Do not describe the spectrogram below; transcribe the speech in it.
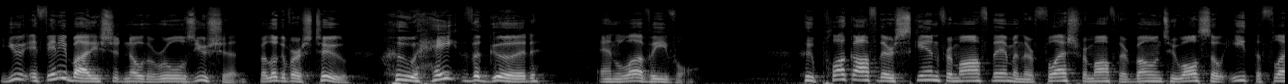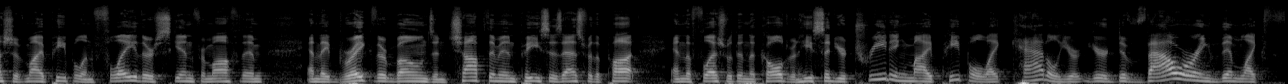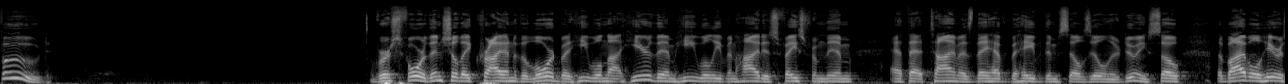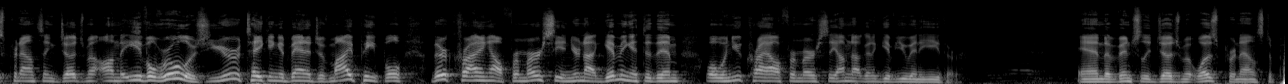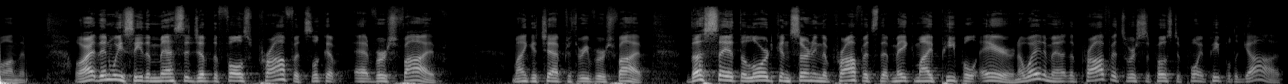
You, if anybody should know the rules, you should. But look at verse 2 who hate the good and love evil who pluck off their skin from off them and their flesh from off their bones, who also eat the flesh of my people and flay their skin from off them, and they break their bones and chop them in pieces as for the pot and the flesh within the cauldron. He said, You're treating my people like cattle, you're, you're devouring them like food. Verse 4 Then shall they cry unto the Lord, but he will not hear them. He will even hide his face from them at that time as they have behaved themselves ill in their doing. So the Bible here is pronouncing judgment on the evil rulers. You're taking advantage of my people. They're crying out for mercy and you're not giving it to them. Well, when you cry out for mercy, I'm not going to give you any either. And eventually judgment was pronounced upon them. All right, then we see the message of the false prophets. Look at, at verse 5. Micah chapter 3, verse 5. Thus saith the Lord concerning the prophets that make my people err. Now, wait a minute. The prophets were supposed to point people to God.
